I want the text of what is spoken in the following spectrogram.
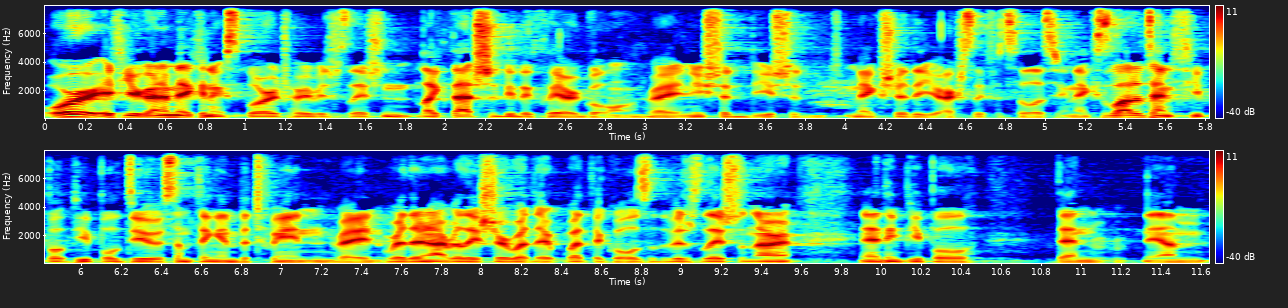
Or if you're going to make an exploratory visualization, like that should be the clear goal, right? And you should you should make sure that you're actually facilitating it because a lot of times people people do something in between, right, where they're not really sure what what the goals of the visualization are, and I think people then um,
